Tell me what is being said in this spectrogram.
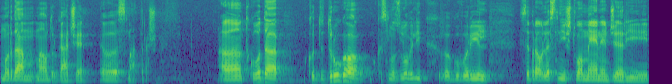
morda malo drugače uh, smatraš. Uh, tako da, kot drugo, ko smo zelo veliko uh, govorili, se pravi, lasništvo, menedžerji,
